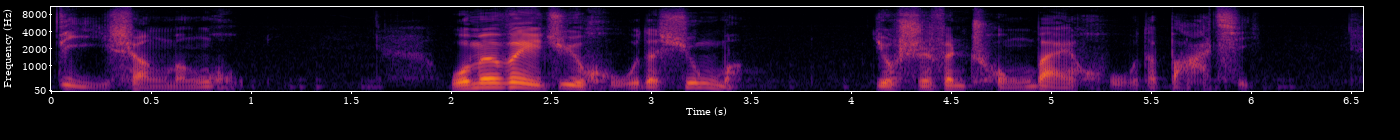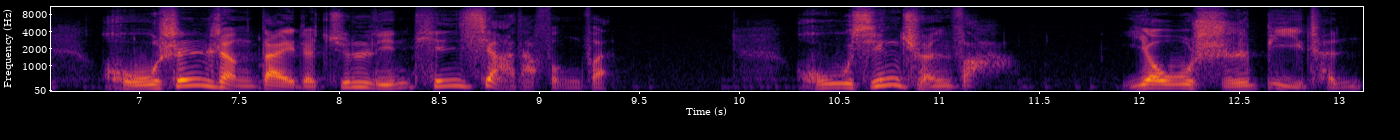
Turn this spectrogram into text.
地上猛虎。我们畏惧虎的凶猛，又十分崇拜虎的霸气。虎身上带着君临天下的风范，虎形拳法。腰实必沉，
